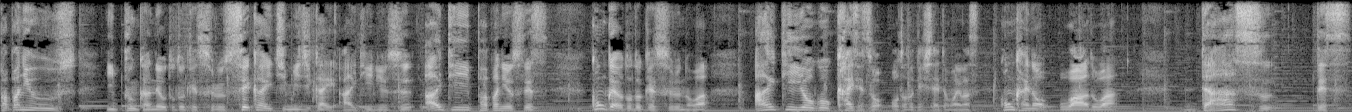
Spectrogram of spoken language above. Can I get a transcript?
パパニュース。1分間でお届けする世界一短い IT ニュース。IT パパニュースです。今回お届けするのは IT 用語解説をお届けしたいと思います。今回のワードは DAS です。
